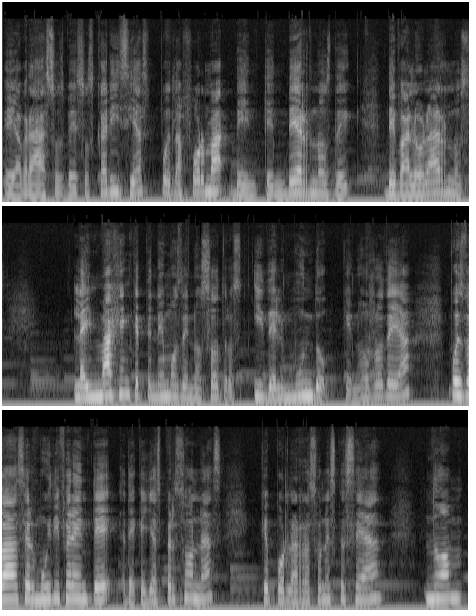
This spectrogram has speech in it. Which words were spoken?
eh, abrazos, besos, caricias, pues la forma de entendernos, de, de valorarnos, la imagen que tenemos de nosotros y del mundo que nos rodea, pues va a ser muy diferente de aquellas personas que por las razones que sean no han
